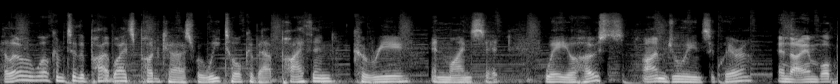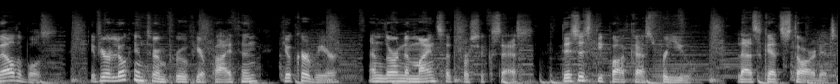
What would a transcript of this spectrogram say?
Hello and welcome to the PyBites podcast, where we talk about Python, career, and mindset. We're your hosts. I'm Julian Sequeira. And I am Bob Belderbos. If you're looking to improve your Python, your career, and learn the mindset for success, this is the podcast for you. Let's get started.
